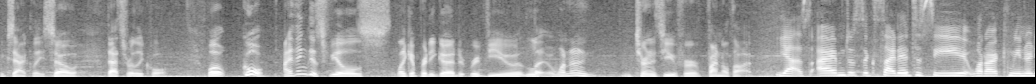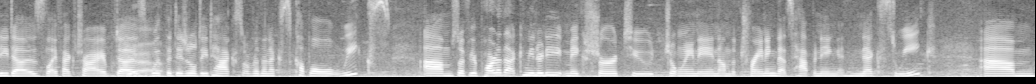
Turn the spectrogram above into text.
Exactly. So that's really cool. Well, cool. I think this feels like a pretty good review. Why don't turn it to you for final thought? Yes, I'm just excited to see what our community does, Lifehack Tribe does Yeah. with the digital detox over the next couple weeks. Um, so if you're part of that community, make sure to join in on the training that's happening next week. Um,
